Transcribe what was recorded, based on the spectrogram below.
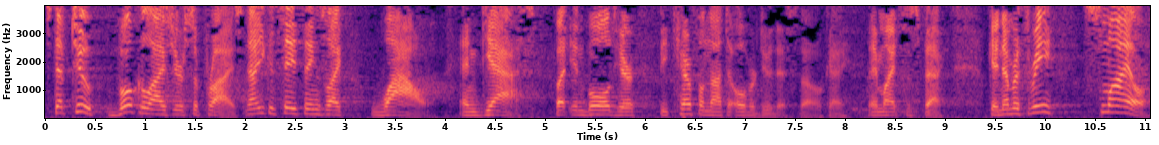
Step two, vocalize your surprise. Now you can say things like, wow and gasp. But in bold here, be careful not to overdo this though, okay? They might suspect. Okay, number three, smile.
